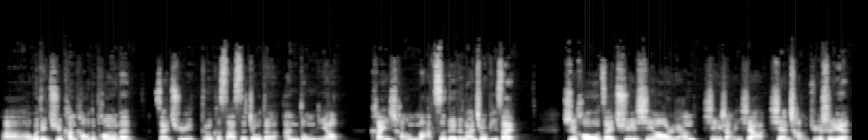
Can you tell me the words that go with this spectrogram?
啊，我得去看看我的朋友们，再去德克萨斯州的安东尼奥看一场马刺队的篮球比赛，之后再去新奥尔良欣赏一下现场爵士乐，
